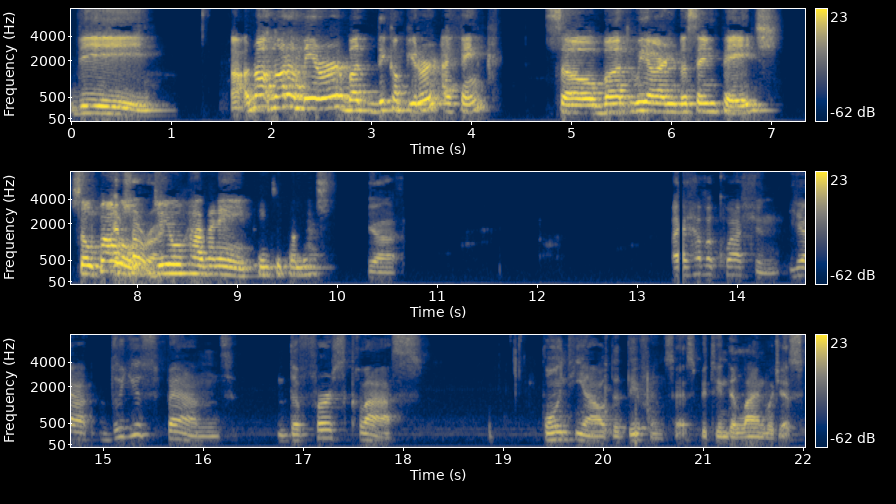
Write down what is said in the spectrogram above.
the uh, not not a mirror, but the computer, I think. So, but we are in the same page. So, Paulo, right. do you have anything to comment? Yeah. I have a question. Yeah, do you spend the first class pointing out the differences between the languages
